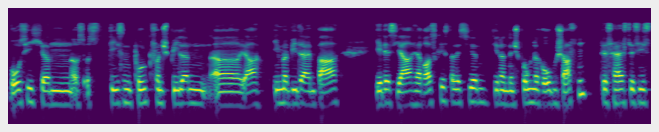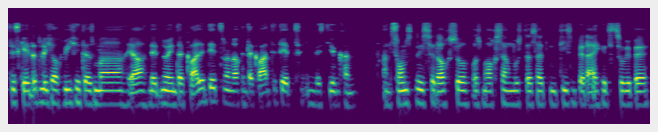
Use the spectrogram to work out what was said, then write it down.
wo sich dann aus, aus diesem Pulk von Spielern äh, ja immer wieder ein paar jedes Jahr herauskristallisieren, die dann den Sprung nach oben schaffen. Das heißt, es ist, das geht natürlich auch wichtig, dass man ja nicht nur in der Qualität, sondern auch in der Quantität investieren kann. Ansonsten ist es halt auch so, was man auch sagen muss, dass halt in diesem Bereich jetzt so wie bei,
